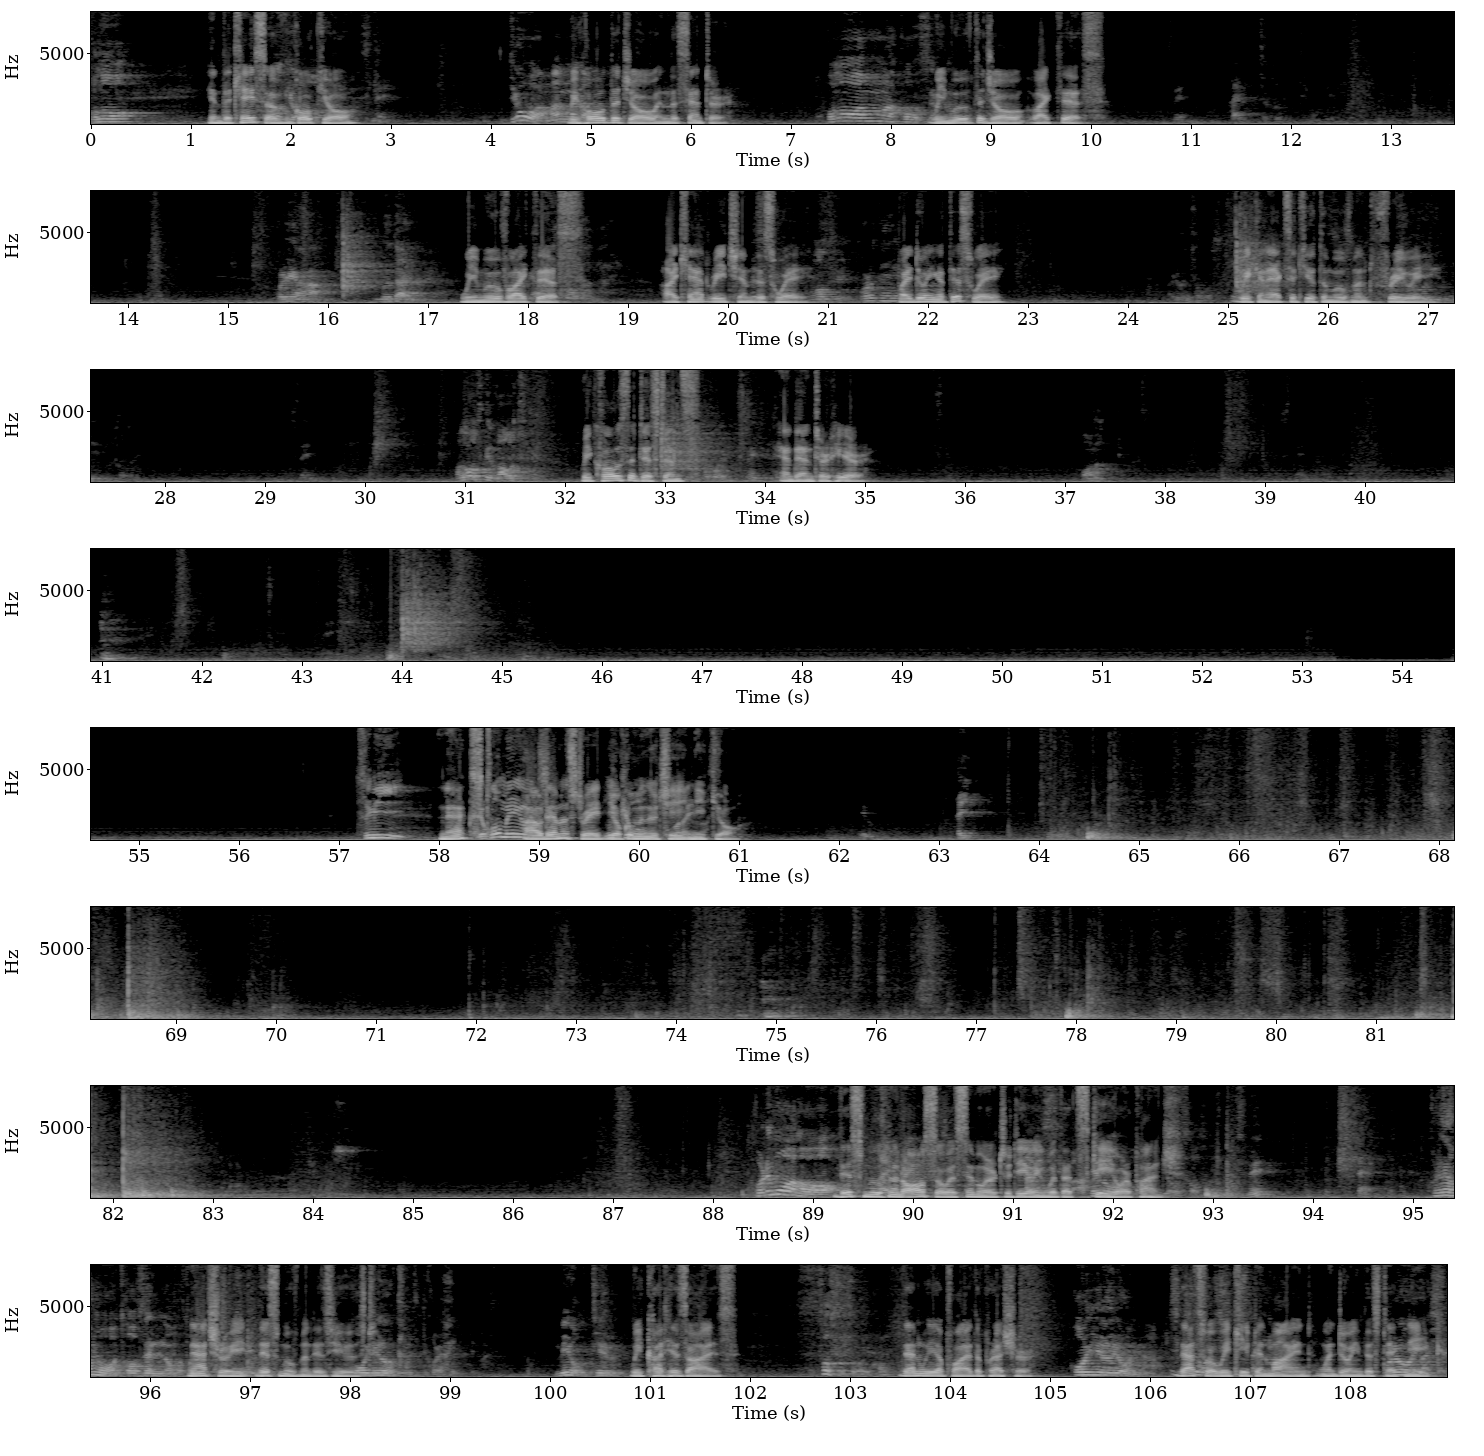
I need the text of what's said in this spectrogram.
In the case of Gokyo, we hold the jo in the center. We move the jo like this. We move like this. I can't reach him this way. By doing it this way, we can execute the movement freely. We close the distance and enter here. Next, I'll demonstrate Yokomenuchi Nikyo. This movement also is similar to dealing with a tsuki or punch. Naturally, this movement is used. We cut his eyes. Then we apply the pressure. That's what we keep in mind when doing this technique.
